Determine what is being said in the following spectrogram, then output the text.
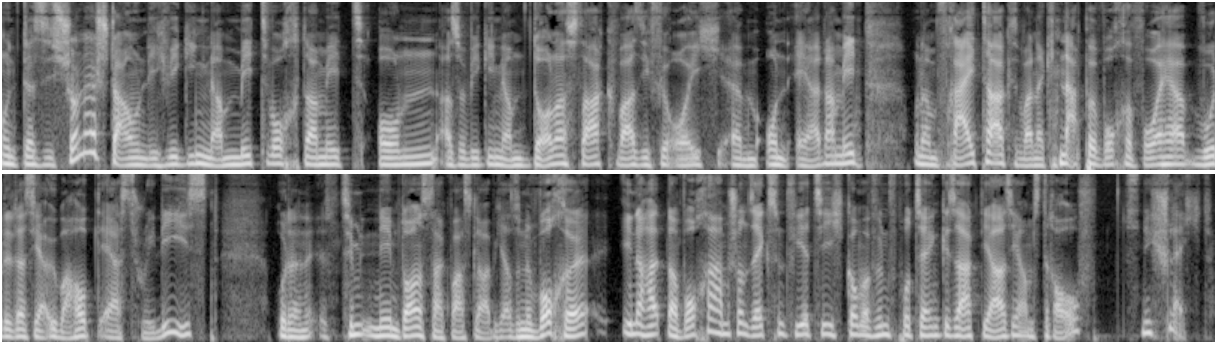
Und das ist schon erstaunlich. Wir gingen am Mittwoch damit on, also wir gingen am Donnerstag quasi für euch ähm, on air damit. Und am Freitag, das war eine knappe Woche vorher, wurde das ja überhaupt erst released. Oder neben Donnerstag war es, glaube ich. Also eine Woche, innerhalb einer Woche haben schon 46,5 Prozent gesagt, ja, sie haben es drauf. Ist nicht schlecht.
